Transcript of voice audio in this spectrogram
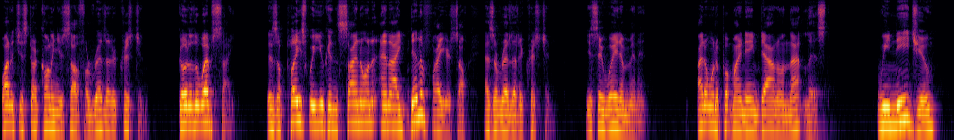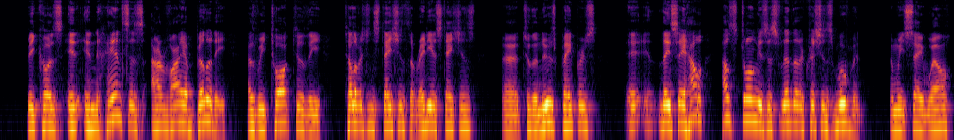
why don't you start calling yourself a red letter Christian? Go to the website. There's a place where you can sign on and identify yourself as a red letter Christian. You say, wait a minute. I don't want to put my name down on that list. We need you. because it enhances our viability as we talk to the television stations, the radio stations, uh, to the newspapers. They say, how, how strong is this Red Letter Christians movement? And we say, well,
